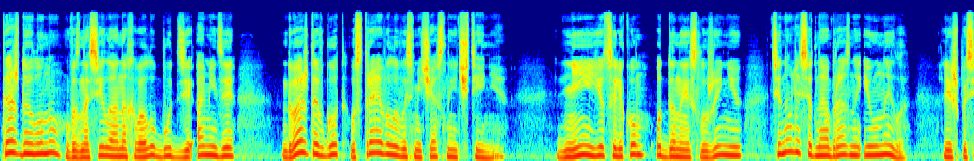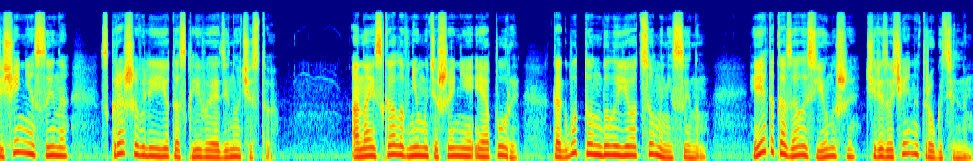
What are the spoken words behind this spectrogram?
Каждую луну возносила она хвалу Будде Амиде, Дважды в год устраивала восьмичастные чтения. Дни ее целиком, отданные служению, тянулись однообразно и уныло, лишь посещение сына скрашивали ее тоскливое одиночество. Она искала в нем утешения и опоры, как будто он был ее отцом, а не сыном, и это казалось юноше чрезвычайно трогательным.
